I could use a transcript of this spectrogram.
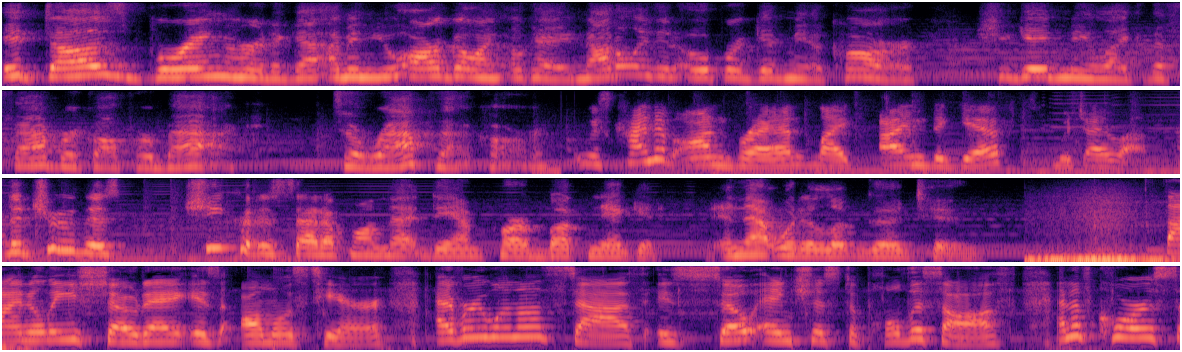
It does bring her together. I mean, you are going, okay, not only did Oprah give me a car, she gave me like the fabric off her back to wrap that car. It was kind of on brand, like I'm the gift, which I love. The truth is, she could have sat up on that damn car buck naked, and that would have looked good too. Finally, show day is almost here. Everyone on staff is so anxious to pull this off. And of course,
